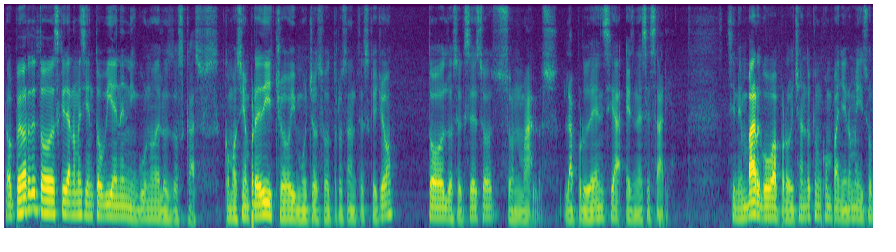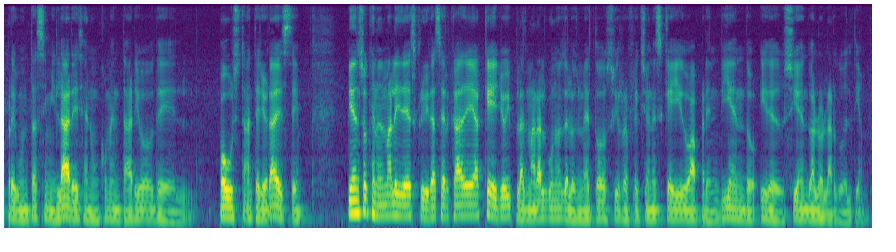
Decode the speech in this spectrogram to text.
Lo peor de todo es que ya no me siento bien en ninguno de los dos casos. Como siempre he dicho y muchos otros antes que yo, todos los excesos son malos. La prudencia es necesaria. Sin embargo, aprovechando que un compañero me hizo preguntas similares en un comentario del post anterior a este, Pienso que no es mala idea escribir acerca de aquello y plasmar algunos de los métodos y reflexiones que he ido aprendiendo y deduciendo a lo largo del tiempo.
